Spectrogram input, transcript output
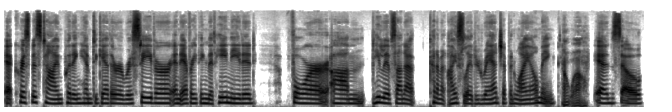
at Christmas time putting him together a receiver and everything that he needed for. Um, he lives on a kind of an isolated ranch up in Wyoming. Oh, wow. And so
